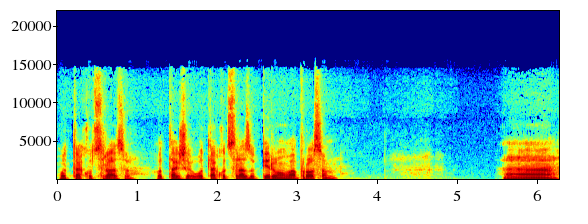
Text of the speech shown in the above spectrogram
Вот так вот сразу. Вот так же, вот так вот сразу первым вопросом. А,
